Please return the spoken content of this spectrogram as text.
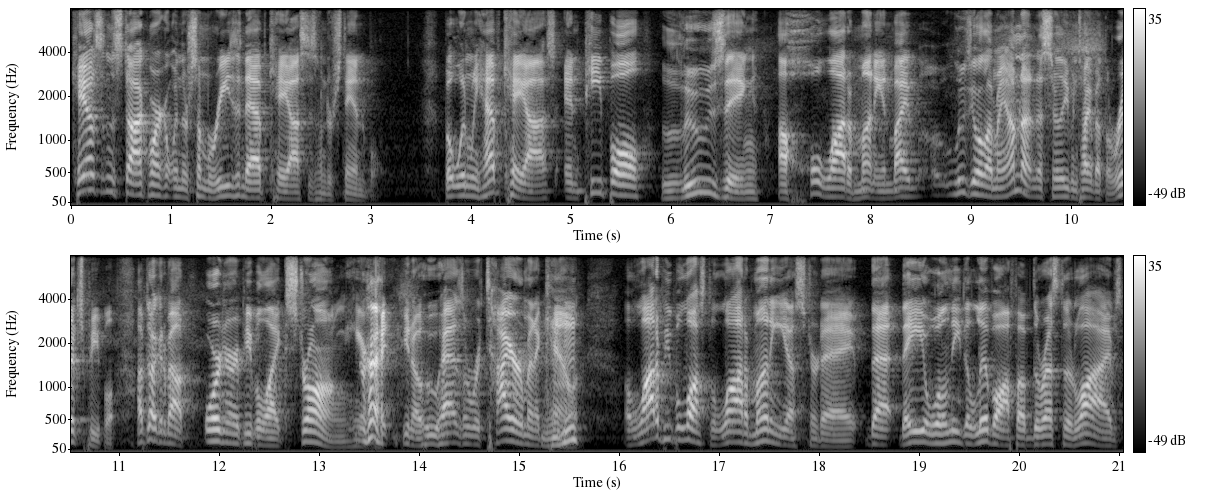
Chaos in the stock market, when there's some reason to have chaos, is understandable. But when we have chaos and people losing a whole lot of money, and by losing a lot of money, I'm not necessarily even talking about the rich people. I'm talking about ordinary people like Strong here, Right. You know, who has a retirement mm-hmm. account. A lot of people lost a lot of money yesterday that they will need to live off of the rest of their lives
